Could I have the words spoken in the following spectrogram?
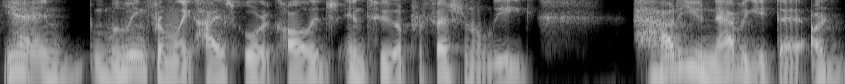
Yeah, and moving from like high school or college into a professional league, how do you navigate that? Are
